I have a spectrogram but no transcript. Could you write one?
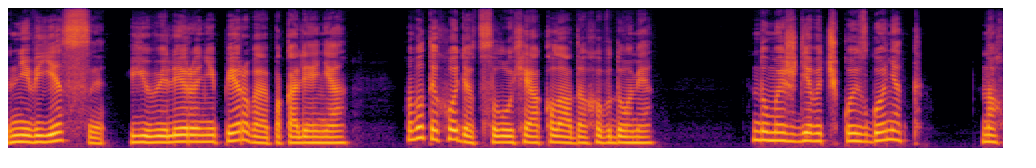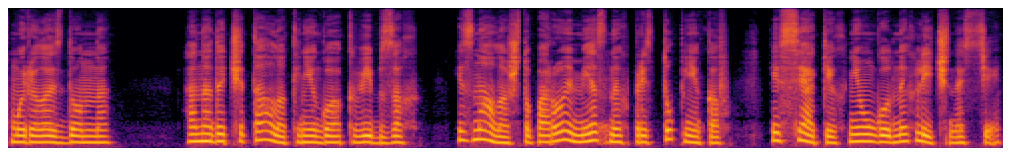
Невьессы, ювелиры не первое поколение. Вот и ходят слухи о кладах в доме. «Думаешь, девочку изгонят?» — нахмурилась Донна. Она дочитала книгу о квибзах и знала, что порой местных преступников и всяких неугодных личностей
